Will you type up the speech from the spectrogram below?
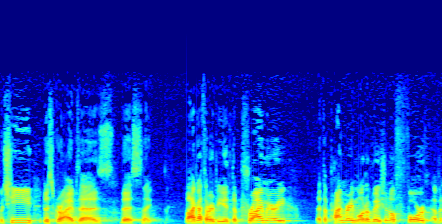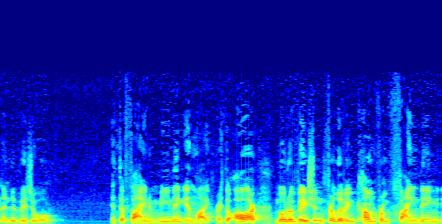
which he describes as this like, Logotherapy is the primary, that the primary motivational force of an individual is to find meaning in life, right? So all our motivations for living come from finding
